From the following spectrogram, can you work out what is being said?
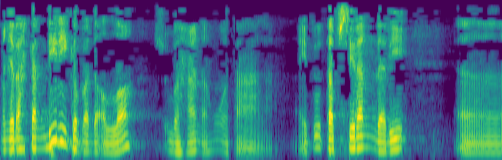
menyerahkan diri kepada Allah Subhanahu wa taala. Itu tafsiran dari Eh,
